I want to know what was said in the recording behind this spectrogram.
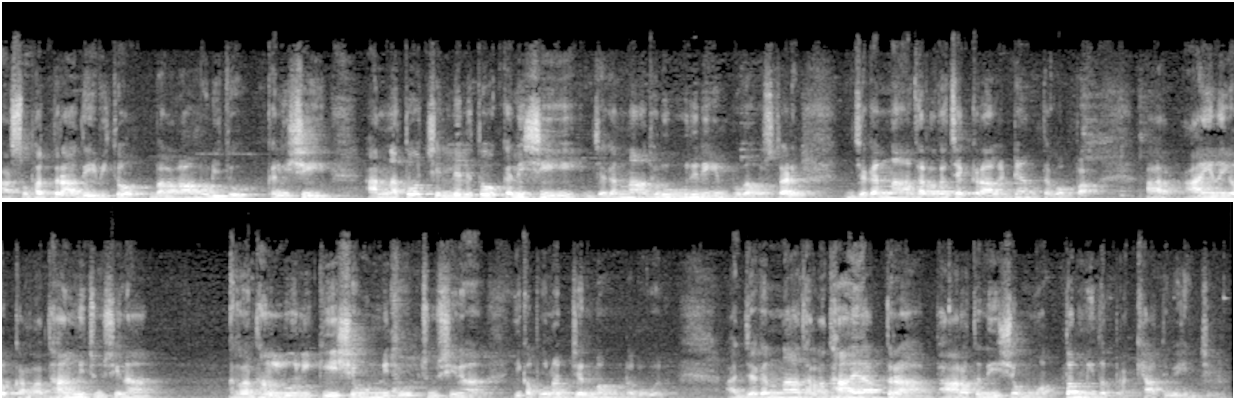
ఆ సుభద్రాదేవితో బలరాముడితో కలిసి అన్నతో చెల్లెలతో కలిసి జగన్నాథుడు ఊరిరిగింపుగా వస్తాడు. జగన్నాథ రథచక్రాలంటే అంత గొప్ప. ఆయన యొక్క రథాన్ని చూసిన రథంలోని కేశవుణ్ణి చూ- చూసిన ఇక పునర్జన్మ ఉండదు అని. ఆ జగన్నాథ రథయాత్ర భారతదేశం మొత్తం మీద ప్రఖ్యాతి వహించేది.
